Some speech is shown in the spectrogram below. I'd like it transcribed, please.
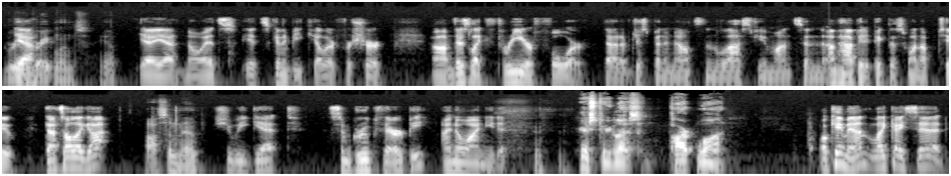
Really Yeah. great ones. Yeah. Yeah, yeah, no, it's it's going to be killer for sure. Um, there's like three or four that have just been announced in the last few months, and I'm happy to pick this one up too. That's all I got. Awesome, man. Should we get some group therapy? I know I need it. History lesson, part one. Okay, man. Like I said,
